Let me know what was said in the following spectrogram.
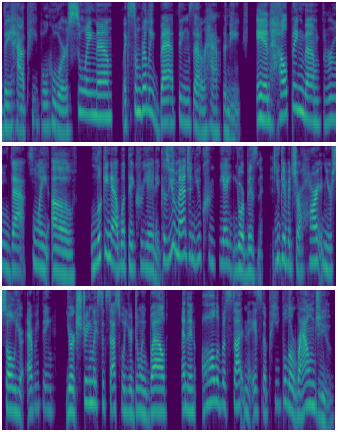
they had people who were suing them, like some really bad things that are happening, and helping them through that point of looking at what they created. Because you imagine you create your business, you give it your heart and your soul, your everything. You're extremely successful, you're doing well. And then all of a sudden, it's the people around you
